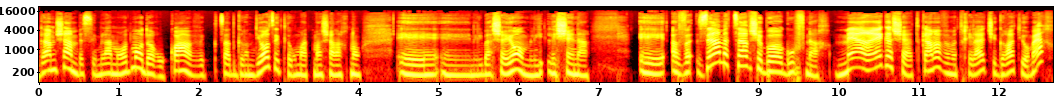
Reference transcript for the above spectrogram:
גם שם בשמלה מאוד מאוד ארוכה וקצת גרנדיוזית לעומת מה שאנחנו אה, אה, נלבש היום לשינה. אה, אבל זה המצב שבו הגוף נח. מהרגע שאת קמה ומתחילה את שגרת יומך,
